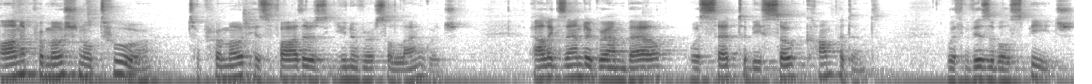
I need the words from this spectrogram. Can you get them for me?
On a promotional tour to promote his father's universal language. Alexander Graham Bell was said to be so competent with visible speech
